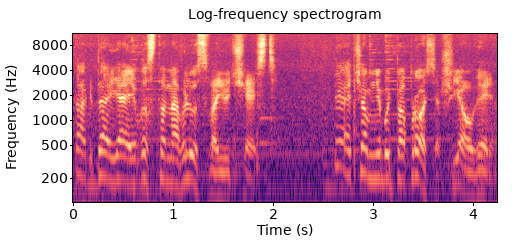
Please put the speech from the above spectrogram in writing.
Тогда я и восстановлю свою честь. Ты о чем-нибудь попросишь, я уверен.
